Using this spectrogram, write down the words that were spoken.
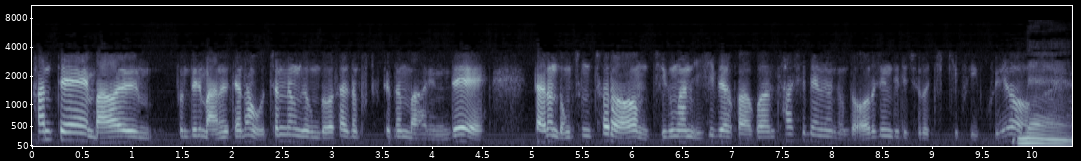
한때 마을 분들이 많을 때는 한 5천 명 정도가 살던 부축되던 마을인데 다른 농촌처럼 지금 한 20여 가구 한 40여 명 정도 어르신들이 주로 지키고 있고요. 네.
